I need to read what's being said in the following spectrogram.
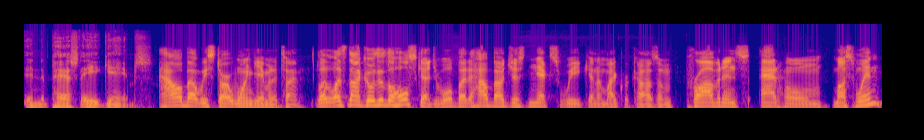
in the past eight games. How about we start one game at a time? Let, us not go through the whole schedule, but how about just next week in a microcosm? Providence at home, must win.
